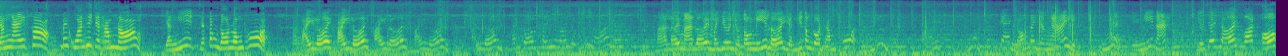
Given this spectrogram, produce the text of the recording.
ยังไงก็ไม่ควรที่จะทำน้อง อย่างนี้จะต้องโดนลงโทษ ไปเลยไปเลยไปเลยไปเลย ไปเลย มันโดนตีเลยเดี๋ยวนี้เลย มาเลยมาเลย มายืนอยู่ตรงนี้เลย อย่างนี้ต้องโดนทำโทษอืมอืมแกล้งน้องได้ยังไงอืมอย่างนี้นะ อยู่เฉยๆกอดอก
